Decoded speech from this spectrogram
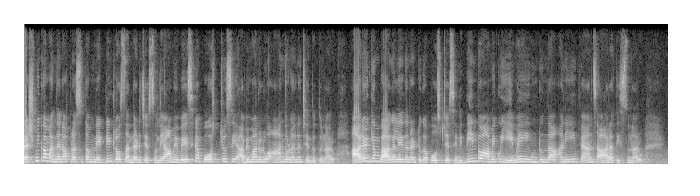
రష్మిక మందన ప్రస్తుతం నెట్టింట్లో సందడి చేస్తుంది. ఆమె వేసిన పోస్ట్ చూసి అభిమానులు ఆందోళన చెందుతున్నారు. ఆరోగ్యం బాగలేదన్నట్టుగా పోస్ట్ చేసింది. దీంతో ఆమెకు ఏమై ఉంటుందా అని ఫ్యాన్స్ ఆరా తీస్తున్నారు.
